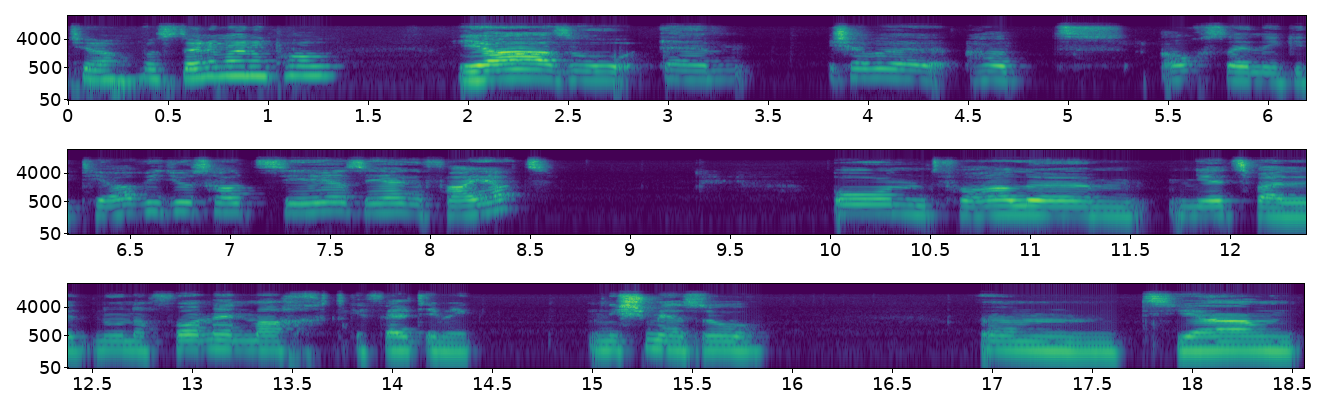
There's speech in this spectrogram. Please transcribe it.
tja, was ist deine Meinung, Paul? Ja, also ähm, ich habe halt auch seine GTA-Videos halt sehr, sehr gefeiert. Und vor allem jetzt, weil er nur noch Fortnite macht, gefällt er mir nicht mehr so. Und ja, und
